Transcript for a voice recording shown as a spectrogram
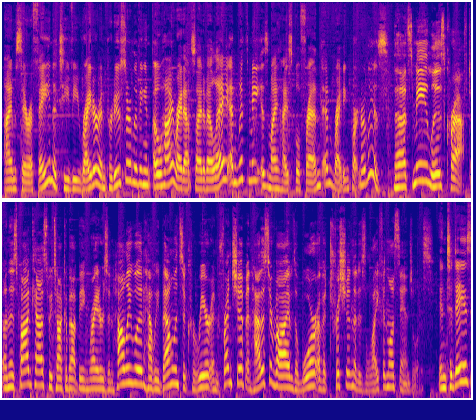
I'm Sarah Fain, a TV writer and producer living in Ojai, right outside of LA, and with me is my high school friend and writing partner, Liz. That's me, Liz Craft. On this podcast, we talk about being writers in Hollywood, how we balance a career and friendship, and how to survive the war of attrition that is life in Los Angeles. In today's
